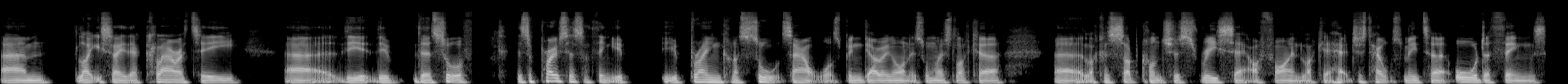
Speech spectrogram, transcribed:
um, like you say, their clarity, uh, the the the sort of there's a process I think your your brain kind of sorts out what's been going on. It's almost like a uh, like a subconscious reset. I find like it just helps me to order things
